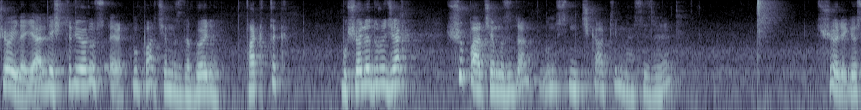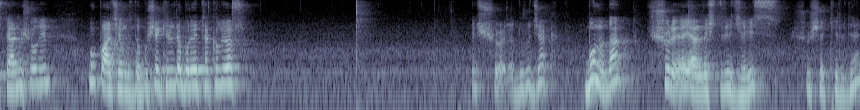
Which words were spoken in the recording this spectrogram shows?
şöyle yerleştiriyoruz. Evet bu parçamızı da böyle taktık. Bu şöyle duracak. Şu parçamızı da bunu şimdi çıkartayım ben sizlere. Şöyle göstermiş olayım. Bu parçamız da bu şekilde buraya takılıyor. Ve şöyle duracak. Bunu da şuraya yerleştireceğiz. Şu şekilde.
